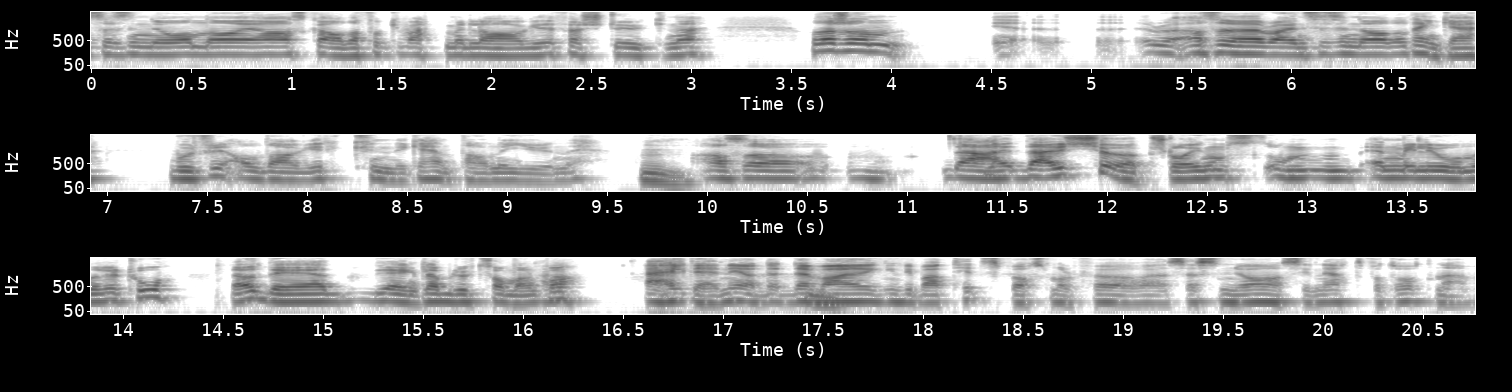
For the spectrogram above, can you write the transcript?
Cézinho nå, ja, skada, får ikke vært med laget de første ukene. Og det er sånn eh, Altså, Ryan Cézinho, da tenker jeg Hvorfor i alle dager kunne de ikke hente han i juni? Mm. Altså, det er, det er jo kjøpslåing om, om en million eller to. Det er jo det de egentlig har brukt sommeren på. Jeg er helt enig, det, det var egentlig bare et tidsspørsmål før eh, Cézinho signerte for Tottenham.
